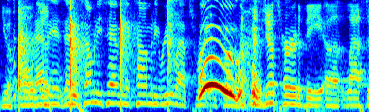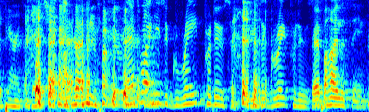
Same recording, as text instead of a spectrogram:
You have all That just, is, and somebody's having a comedy relapse right in front of us. you just heard the uh, last appearance of Dave Shatner. That's why he's a great producer. He's a great producer. Right behind the scenes.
